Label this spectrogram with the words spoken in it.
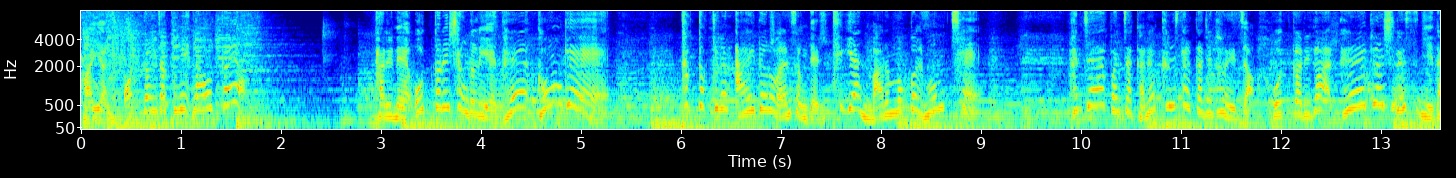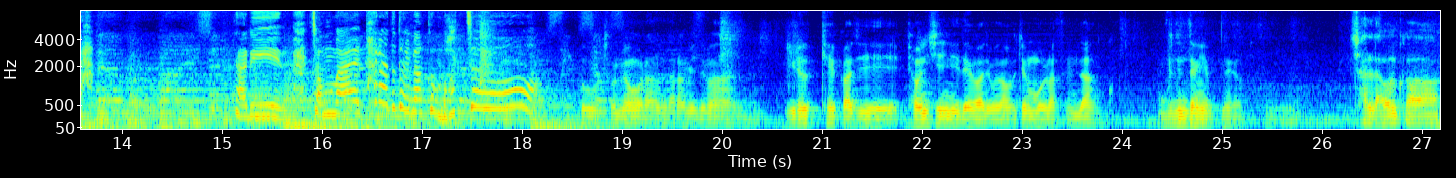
과연 어떤 작품이 나올까요? 달인의 옷걸이 샹들리에 대공개. 톡톡 튀는 아이디어로 완성된 특이한 마른 목걸 몸체. 반짝반짝하는 크리스탈까지 더해져 옷걸이가 대변신했습니다. 달인 정말 팔아도 될 만큼 멋져요. 또 조명을 하는 사람이지만 이렇게까지 변신이 돼가지고 나올지는 몰랐습니다. 무진장 예쁘네요. 잘 나올까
